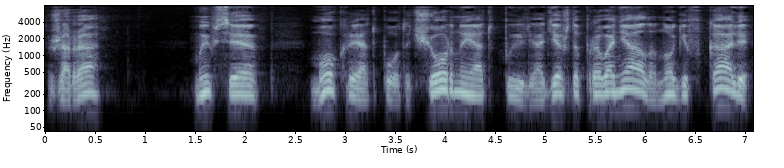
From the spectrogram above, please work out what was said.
жара. Мы все мокрые от пота, черные от пыли, одежда провоняла, ноги в кале.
